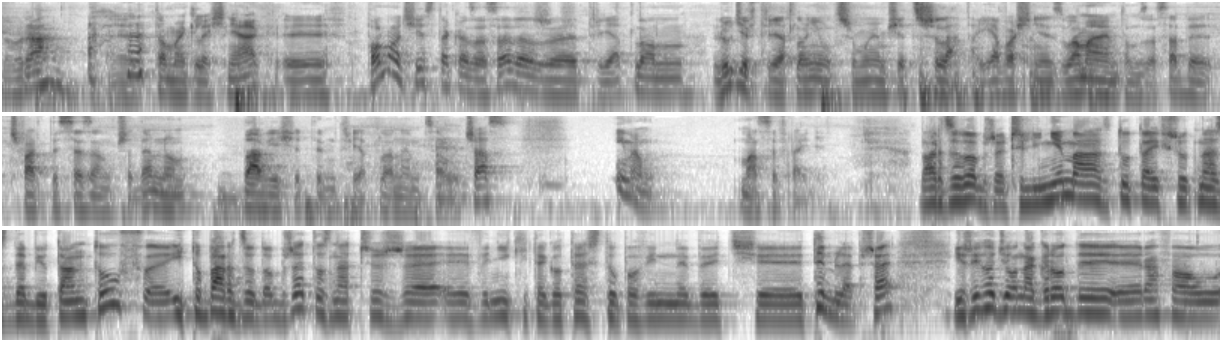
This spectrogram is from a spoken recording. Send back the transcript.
Dobra. E, Tomek Leśniak. E, ponoć jest taka zasada, że triatlon, ludzie w triatlonie utrzymują się 3 lata. Ja właśnie złamałem tą zasadę, czwarty sezon przede mną, bawię się tym triatlonem cały czas i mam masę frajdy. Bardzo dobrze, czyli nie ma tutaj wśród nas debiutantów e, i to bardzo dobrze, to znaczy, że e, wyniki tego testu powinny być e, tym lepsze. Jeżeli chodzi o nagrody, Rafał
